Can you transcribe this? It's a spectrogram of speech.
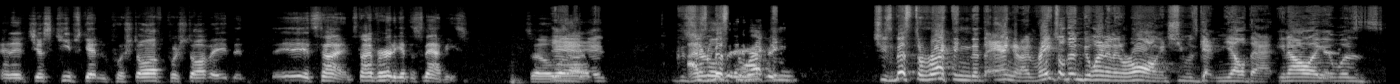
and it just keeps getting pushed off, pushed off. It, it- it's time. It's time for her to get the snappies. So Yeah, uh, it- 'cause I she's don't know if it misdirecting. She's misdirecting the, the anger. Rachael didn't do anything wrong, and she was getting yelled at. You know, like it was.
